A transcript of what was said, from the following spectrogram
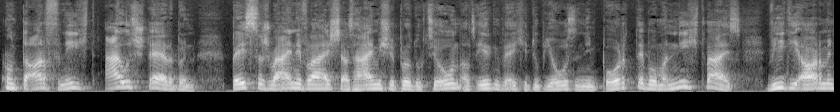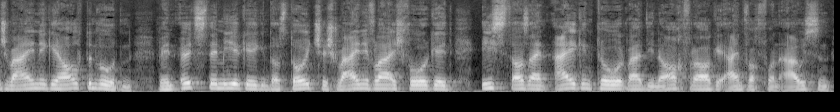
und darf nicht aussterben. Besser Schweinefleisch aus heimischer Produktion als irgendwelche dubiosen Importe, wo man nicht weiß, wie die armen Schweine gehalten wurden. Wenn Özdemir gegen das deutsche Schweinefleisch vorgeht, ist das ein Eigentor, weil die Nachfrage einfach von außen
